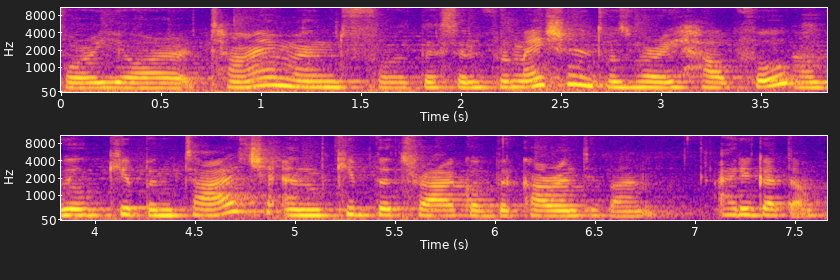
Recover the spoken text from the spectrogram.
for your time and for this information. It was very helpful. Uh, I will keep in touch and keep the track of the current event. Arigato.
